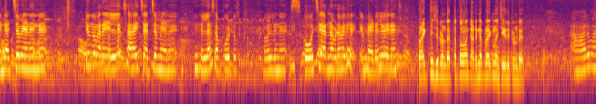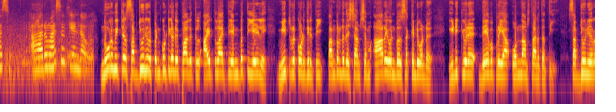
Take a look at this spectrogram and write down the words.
എന്റെ അച്ഛമ്മയാണ് എന്നെ എനിക്കൊന്നും പറയാം എല്ലാം സഹായിച്ച അച്ഛമ്മയാണ് എല്ലാ സപ്പോർട്ടും. അതുപോലെ തന്നെ കോച്ച് കാരണം ഇവിടെ വരെ മെഡൽ വരാൻ പ്രയത്നിച്ചിട്ടുണ്ട്. എത്രത്തോളം കഠിന പ്രയത്നം ചെയ്തിട്ടുണ്ട്? ആറ് മാസം. ആറ് മാസമൊക്കെ ഉണ്ടാവും. നൂറ് മീറ്റർ സബ് ജൂനിയർ പെൺകുട്ടികളുടെ വിഭാഗത്തിൽ ആയിരത്തി തൊള്ളായിരത്തി എൺപത്തി ഏഴിലെ മീറ്റർ റെക്കോർഡ് തിരുത്തി പന്ത്രണ്ട് ദശാംശം ആറ് ഒൻപത് സെക്കൻഡ് കൊണ്ട് ഇടുക്കിയുടെ ദേവപ്രിയ ഒന്നാം സ്ഥാനത്തെത്തി. സബ് ജൂനിയർ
